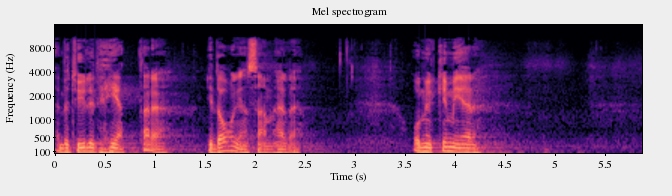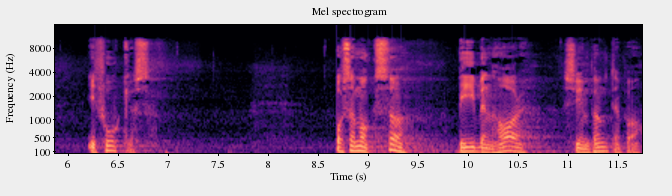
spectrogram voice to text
är betydligt hetare i dagens samhälle och mycket mer i fokus. Och som också Bibeln har synpunkter på,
